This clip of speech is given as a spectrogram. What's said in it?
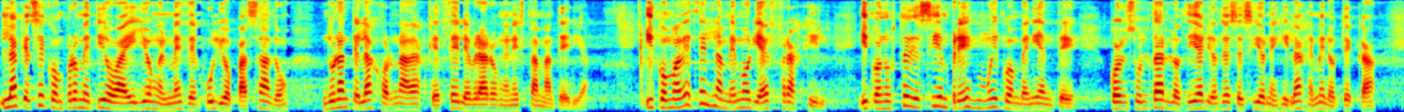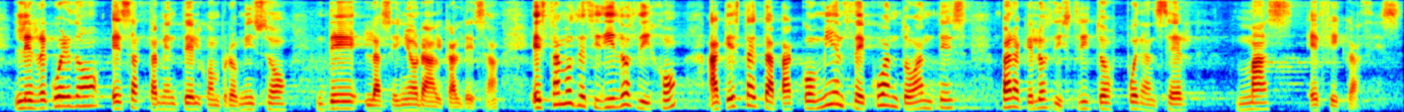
la que se comprometió a ello en el mes de julio pasado durante las jornadas que celebraron en esta materia. Y como a veces la memoria es frágil y con ustedes siempre es muy conveniente consultar los diarios de sesiones y la hemeroteca, les recuerdo exactamente el compromiso de la señora alcaldesa. Estamos decididos, dijo, a que esta etapa comience cuanto antes para que los distritos puedan ser más eficaces.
